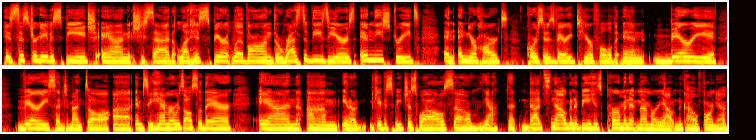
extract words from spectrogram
His sister gave a speech, and she said, Let his spirit live on the rest of these years in these streets and in your hearts. Of course, it was very tearful household and very, very sentimental. Uh, MC Hammer was also there and, um, you know, gave a speech as well. So, yeah, that, that's now going to be his permanent memory out in California.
